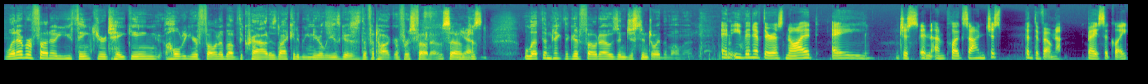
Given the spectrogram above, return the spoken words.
Whatever photo you think you're taking, holding your phone above the crowd is not going to be nearly as good as the photographer's photo. So Yeah. just let them take the good photos and just enjoy the moment. And even if there is not a just an unplugged sign, just put the phone up, basically.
